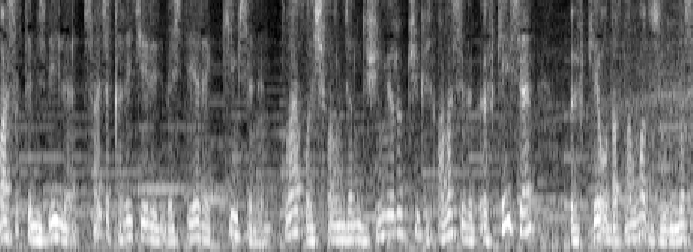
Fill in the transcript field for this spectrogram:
bağırsak temizliğiyle, sadece karaciğeri besleyerek kimsenin kolay kolay şifalanacağını düşünmüyorum. Çünkü ana sebep öfke ise öfkeye odaklanmak zorundasın.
